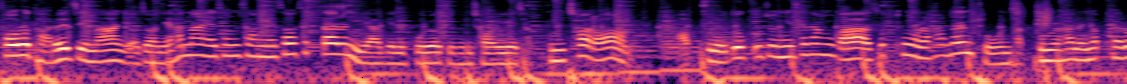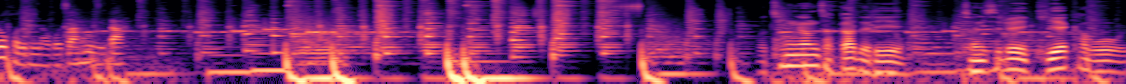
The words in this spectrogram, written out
서로 다르지만 여전히 하나의 선상에서 색다른 이야기를 보여주는 저희의 작품처럼 앞으로도 꾸준히 세상과 소통을 하는 좋은 작품을 하는 협회로 거듭나고자 합니다. 어, 청년 작가들이 전시를 기획하고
